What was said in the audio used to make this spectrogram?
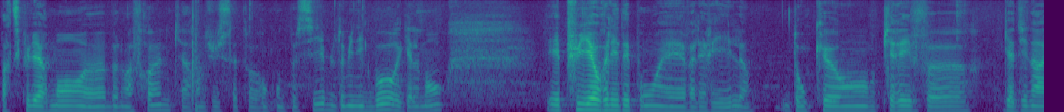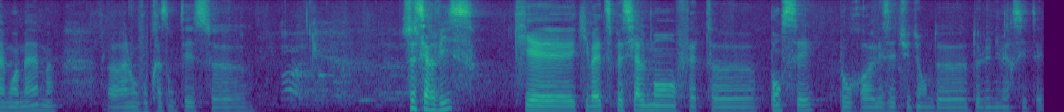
particulièrement euh, Benoît Freun qui a rendu cette rencontre possible, Dominique Bourg également, et puis Aurélie Despont et Valérie Hill. Donc, euh, Pierre-Yves euh, Gadina et moi-même allons vous présenter ce, ce service qui, est, qui va être spécialement en fait, pensé pour euh, les étudiants de, l'université.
